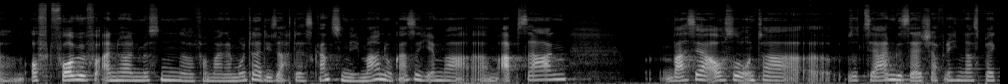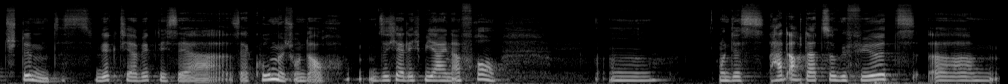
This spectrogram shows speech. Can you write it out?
ähm, oft Vorwürfe anhören müssen äh, von meiner Mutter, die sagte, das kannst du nicht machen, du kannst nicht immer ähm, absagen, was ja auch so unter äh, sozialem gesellschaftlichen Aspekt stimmt. Das wirkt ja wirklich sehr, sehr komisch und auch sicherlich wie ein Affront. Mm. Und es hat auch dazu geführt, ähm,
